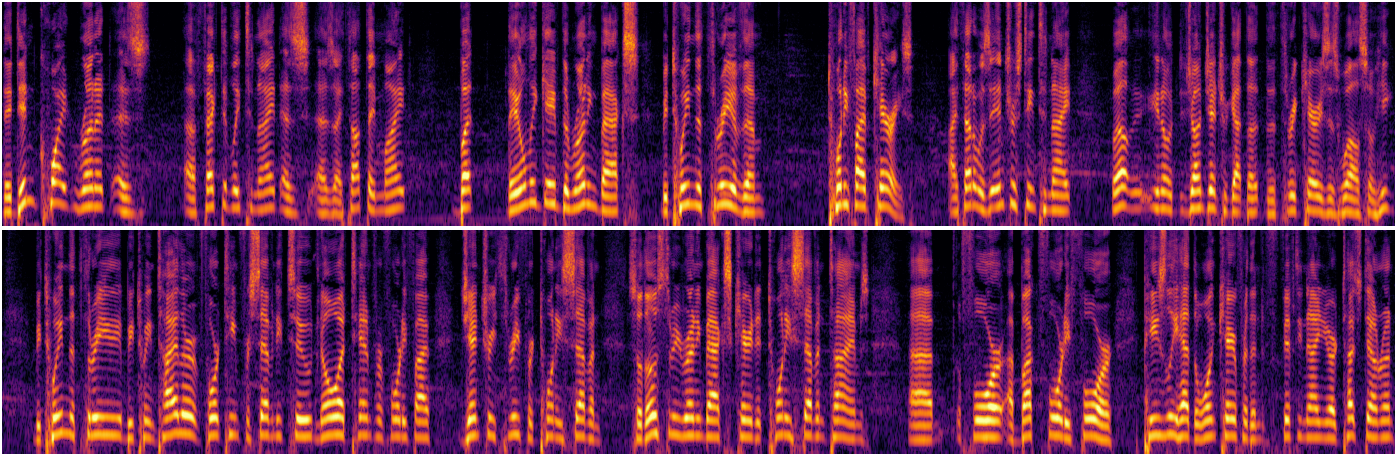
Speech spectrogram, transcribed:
They didn't quite run it as effectively tonight as, as I thought they might, but they only gave the running backs, between the three of them, 25 carries. I thought it was interesting tonight. Well, you know, John Gentry got the, the three carries as well. So he, between the three, between Tyler 14 for 72, Noa 10 for 45, Gentry 3 for 27. So those three running backs carried it 27 times uh, for a buck 44. Peasley had the one carry for the 59 yard touchdown run,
